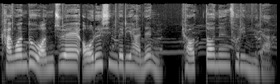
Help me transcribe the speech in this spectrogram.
강원도 원주의 어르신들이 하는 벼 떠는 소리입니다.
